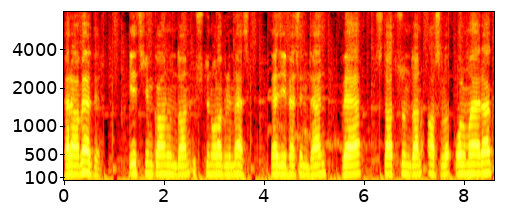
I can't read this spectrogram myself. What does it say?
bərabərdir. Heç kim qanundan üstün ola bilməz. Vəzifəsindən və statusundan asılı olmayaraq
